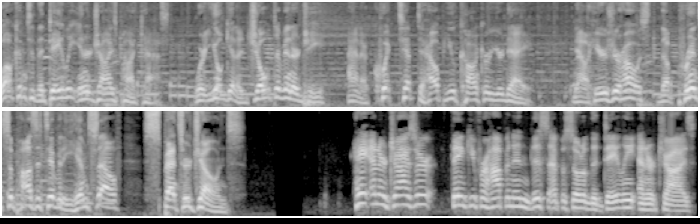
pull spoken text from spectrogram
Welcome to the Daily Energize Podcast, where you'll get a jolt of energy and a quick tip to help you conquer your day. Now, here's your host, the Prince of Positivity himself, Spencer Jones. Hey, Energizer! Thank you for hopping in this episode of the Daily Energize.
